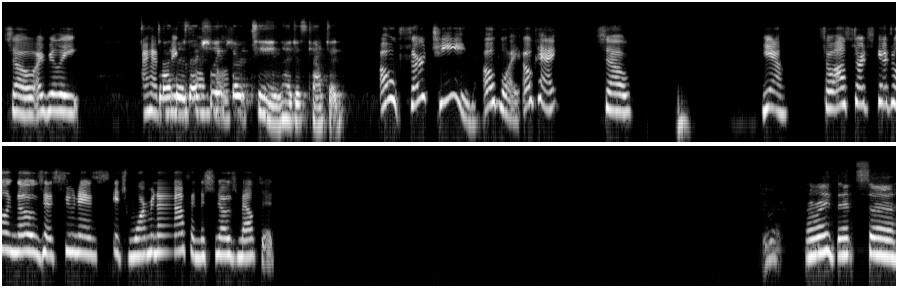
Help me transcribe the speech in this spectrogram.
So I really, I have to Dad, make there's actually call. 13. I just counted. Oh, 13. Oh boy. Okay. So yeah. So I'll start scheduling those as soon as it's warm enough and the snow's melted. All right, that's uh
